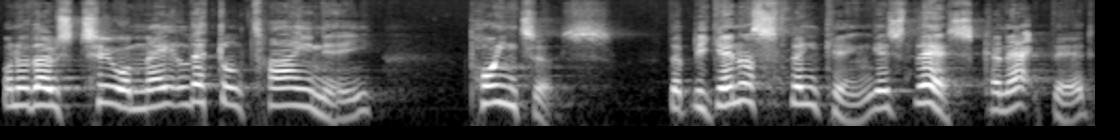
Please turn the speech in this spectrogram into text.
One of those two little tiny pointers that begin us thinking is this connected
